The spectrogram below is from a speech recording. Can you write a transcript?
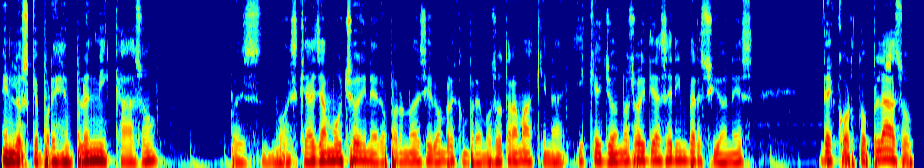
en los que, por ejemplo, en mi caso, pues no es que haya mucho dinero para uno decir, hombre, compremos otra máquina y que yo no soy de hacer inversiones de corto plazo.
